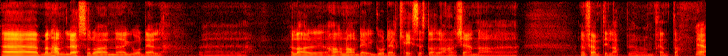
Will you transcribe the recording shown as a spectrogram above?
Eh, men han løser da en eh, god del eh, Eller eh, han har en del, god del cases da, der han tjener en 50-lapp omtrent. da. Ja.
